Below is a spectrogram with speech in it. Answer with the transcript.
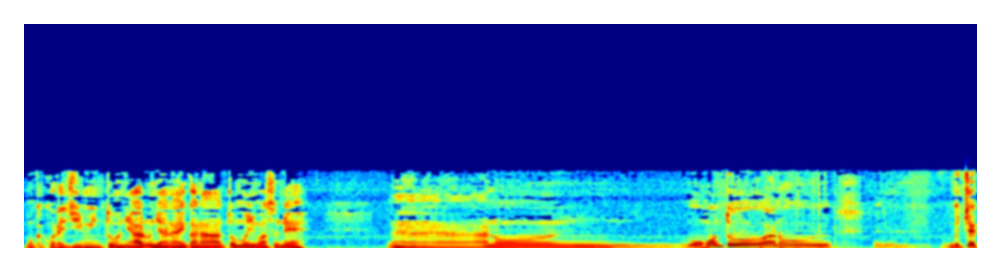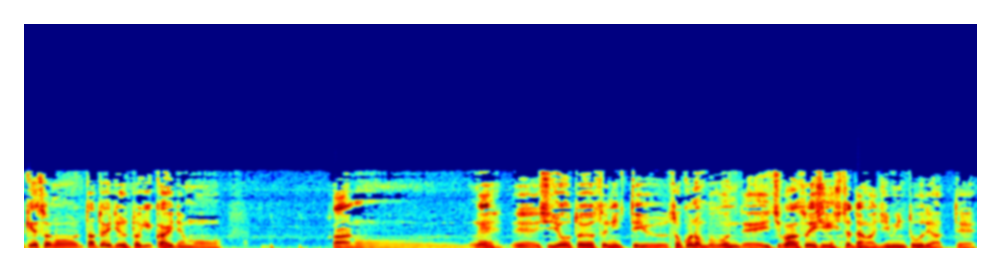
僕はこれ自民党にあるんじゃないかなと思いますね。うん、あのもう本当、あのぶっちゃけその、例えて言う都議会でも、あのね、え、市場豊洲にっていう、そこの部分で一番推進してたのは自民党であって、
